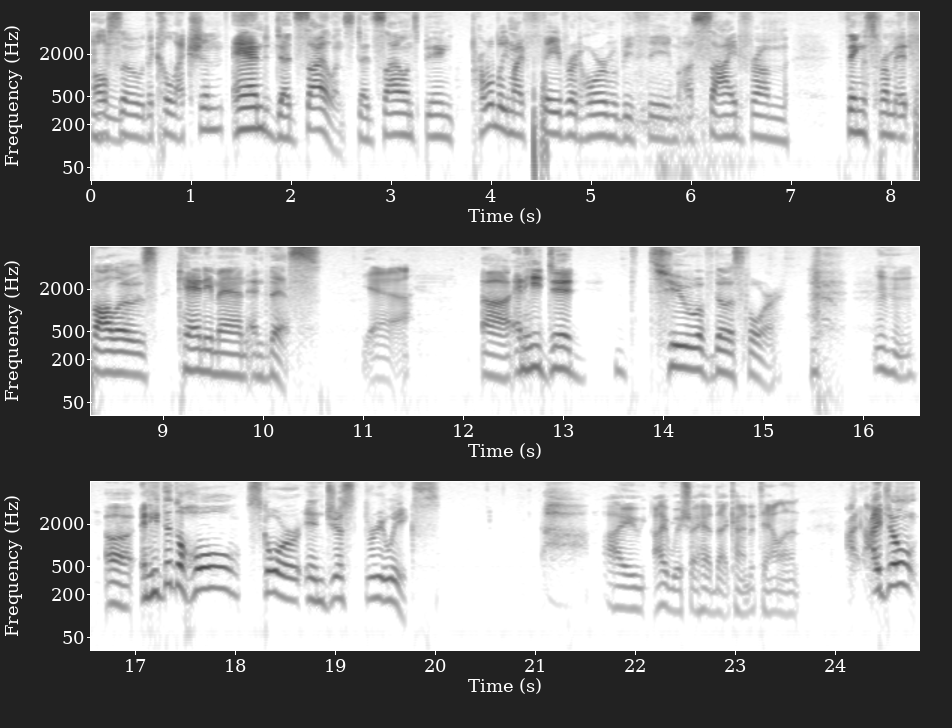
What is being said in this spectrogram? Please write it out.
Also, The Collection and Dead Silence. Dead Silence being probably my favorite horror movie theme, aside from things from It Follows, Candyman, and this. Yeah. Uh, and he did two of those four. Mm-hmm. Uh, and he did the whole score in just three weeks. I I wish I had that kind of talent. I, I don't.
